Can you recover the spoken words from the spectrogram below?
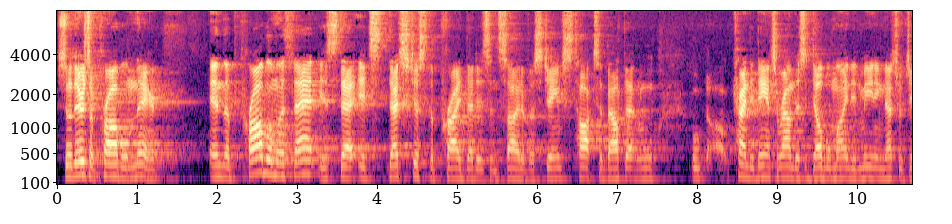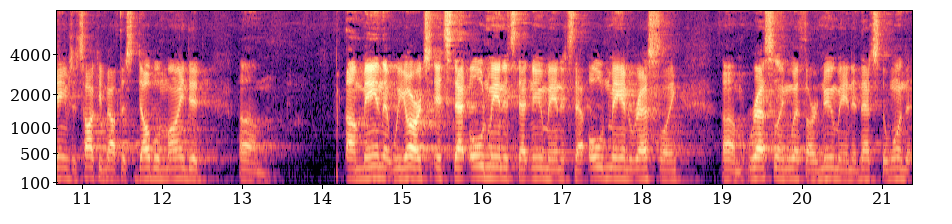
So there's a problem there. And the problem with that is that it's, that's just the pride that is inside of us. James talks about that, and we'll, we'll kind of dance around this double minded meaning. That's what James is talking about this double minded um, uh, man that we are. It's, it's, that old man, it's that new man, it's that old man wrestling. Um, wrestling with our new man, and that's the one that,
